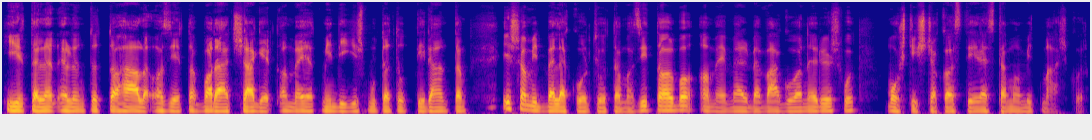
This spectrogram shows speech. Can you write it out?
Hirtelen elöntött a hála azért a barátságért, amelyet mindig is mutatott irántam, és amit belekortyoltam az italba, amely melbevágóan erős volt, most is csak azt éreztem, amit máskor.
